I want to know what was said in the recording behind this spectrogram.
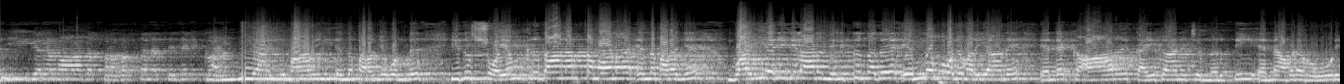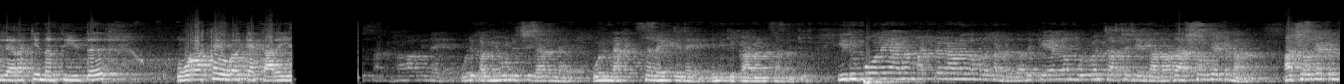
ഭീകരവാദ പ്രവർത്തനത്തിന്റെ കണ്ണിയായി മാറി എന്ന് പറഞ്ഞുകൊണ്ട് ഇത് സ്വയം കൃതാനർത്ഥമാണ് എന്ന് പറഞ്ഞ് വഴിയരികിലാണ് നിൽക്കുന്നത് എന്ന് പോലും അറിയാതെ എന്റെ കാറ് കൈ കാണിച്ച് നിർത്തി എന്നെ അവിടെ റോഡിൽ ഇറക്കി നിർത്തിയിട്ട് ഉറക്കെ ഉറക്കെ കരയ സഖാവിനെ ഒരു കമ്മ്യൂണിസ്റ്റുകാരനെ ഒരു നക്സലൈറ്റിനെ എനിക്ക് കാണാൻ സാധിച്ചു. ഇതുപോലെയാണ് മറ്റൊരാളെ നമ്മൾ കണ്ടത്. അത് കേരളം മുഴുവൻ ചർച്ച ചെയ്തതാണ്. അത് അശോകേട്ടനാണ്. അശോകേട്ടൻ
